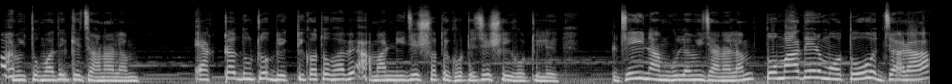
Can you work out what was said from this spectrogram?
আমি তোমাদেরকে জানালাম, একটা দুটো ব্যক্তিগতভাবে আমার নিজের সাথে ঘটেছে সেই হোটেলে। যেই নামগুলো আমি জানালাম, তোমাদের মতো যারা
